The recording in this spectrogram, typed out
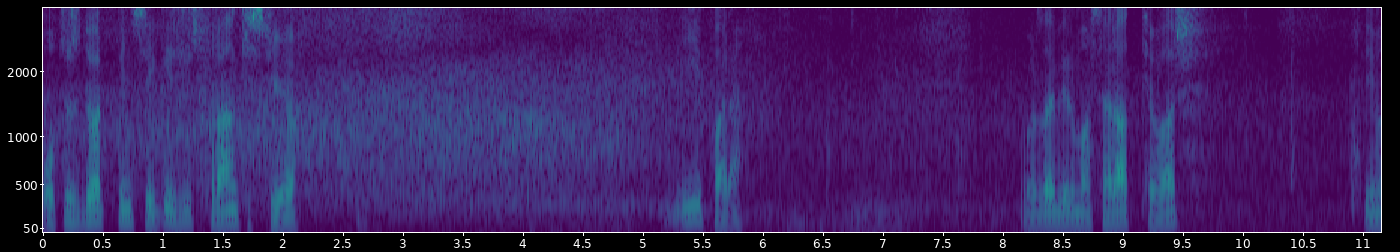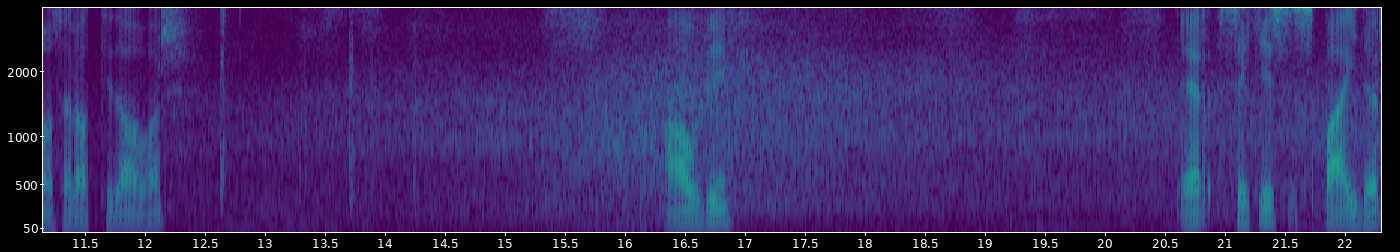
34.800 frank istiyor. İyi para. Burada bir Maserati var. Bir Maserati daha var. Audi R8 Spider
